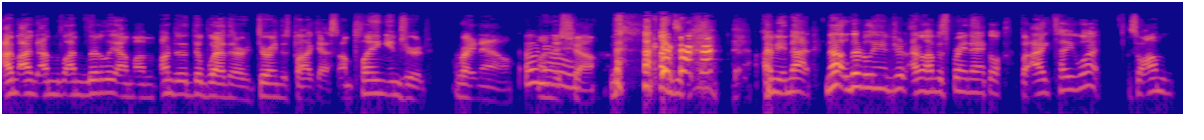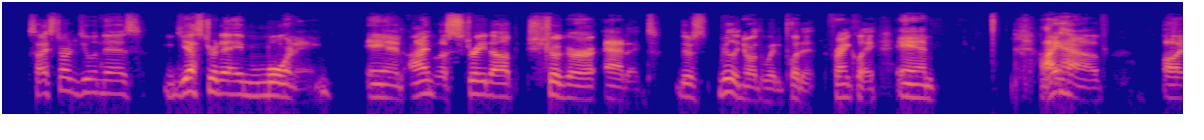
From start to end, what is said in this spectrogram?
I'm, I'm I'm I'm literally I'm I'm under the weather during this podcast. I'm playing injured right now oh, on no. this show. I mean, not not literally injured. I don't have a sprained ankle, but I tell you what. So I'm so I started doing this yesterday morning and I'm a straight up sugar addict. There's really no other way to put it, frankly. And I have an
